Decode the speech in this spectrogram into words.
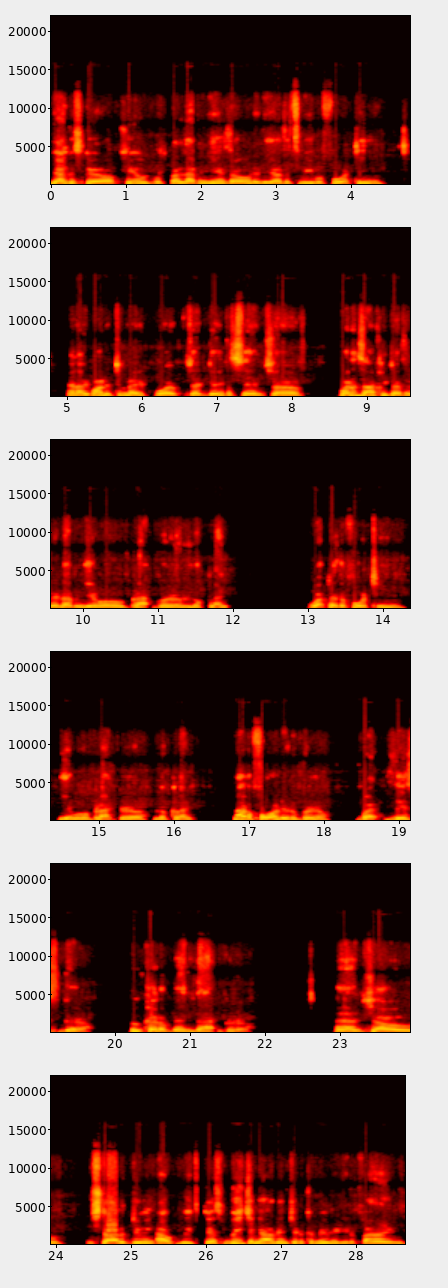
youngest girl killed was 11 years old, and the other three were 14. And I wanted to make work that gave a sense of what exactly does an 11 year old black girl look like? What does a 14 year old black girl look like? Not a four little girl, but this girl who could have been that girl. And so started doing outreach, just reaching out into the community to find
